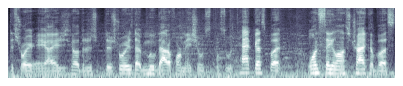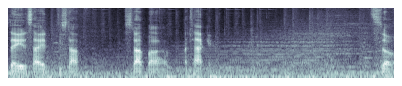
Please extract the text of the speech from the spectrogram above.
destroyer AI. As you know, the destroyers that moved out of formation were supposed to attack us, but once they lost track of us, they decided to stop stop uh, attacking. So.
